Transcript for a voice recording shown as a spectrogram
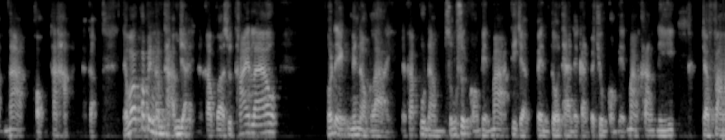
อำนาจของทหาร นะครับแต่ว่าก็เป็นคำถามใหญ่นะครับว่าสุดท้ายแล้วพลเอกมินออกไลน์นะครับผู้นำสูงสุดของเมียนมาที่จะเป็นตัวแทนในการประชุมของเมียนมาครั้งนี้ จะฟัง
